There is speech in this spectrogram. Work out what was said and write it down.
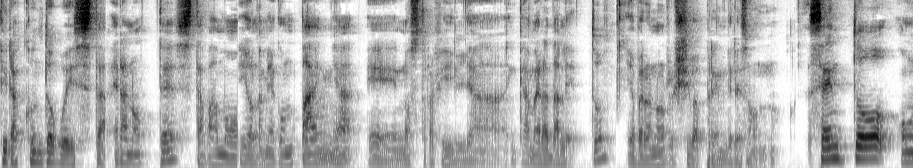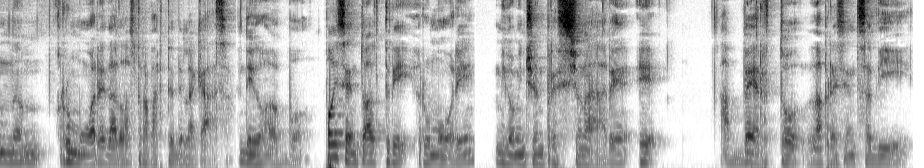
Ti racconto questa. Era notte, stavamo io, la mia compagna e nostra figlia in camera da letto. Io però non riuscivo a prendere sonno. Sento un rumore dall'altra parte della casa. Dico, vabbè. Poi sento altri rumori, mi comincio a impressionare e avverto la presenza di,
